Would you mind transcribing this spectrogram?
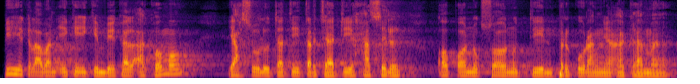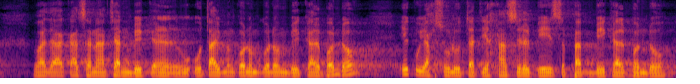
bihi kelawan iki iki begal agama yahsulu tadi terjadi hasil apa nuksonuddin berkurangnya agama. Wada kasanajan utai mengkono-mengkono begal bondo iku yahsulu tadi hasil bi sebab begal bondo.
